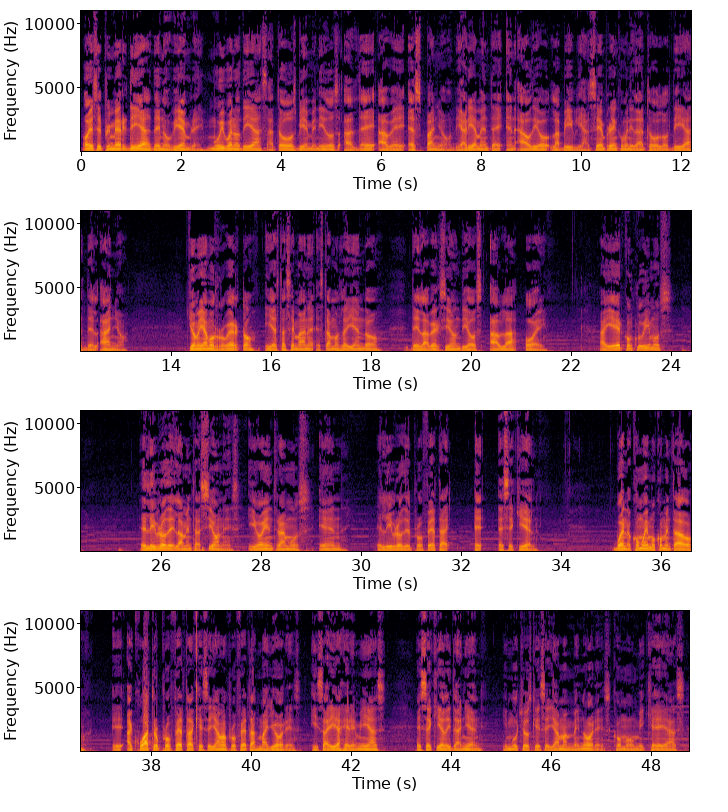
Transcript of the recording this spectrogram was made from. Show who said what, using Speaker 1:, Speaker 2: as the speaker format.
Speaker 1: Hoy es el primer día de noviembre. Muy buenos días a todos. Bienvenidos al DAB Español. Diariamente en audio la Biblia. Siempre en comunidad todos los días del año. Yo me llamo Roberto y esta semana estamos leyendo de la versión Dios habla hoy. Ayer concluimos el libro de lamentaciones y hoy entramos en el libro del profeta e-, Ezequiel. Bueno, como hemos comentado, eh, hay cuatro profetas que se llaman profetas mayores, Isaías, Jeremías, Ezequiel y Daniel, y muchos que se llaman menores, como Miqueas,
